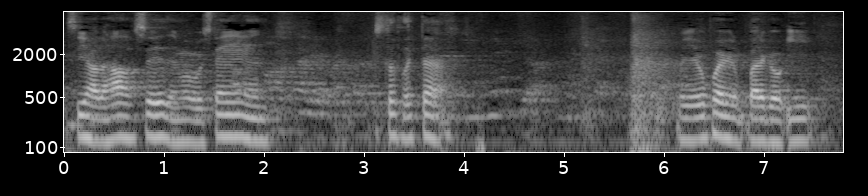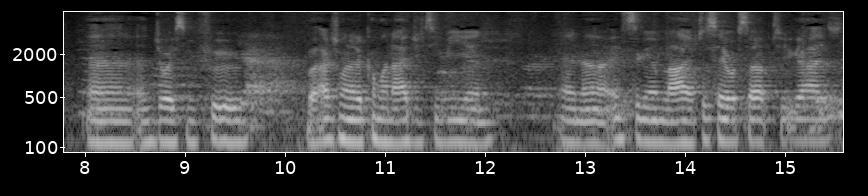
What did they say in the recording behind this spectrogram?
see how the house is and where we're staying and stuff like that. But yeah, we're probably about to go eat and enjoy some food. But I just wanted to come on IGTV and and uh, Instagram Live to say what's up to you guys.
